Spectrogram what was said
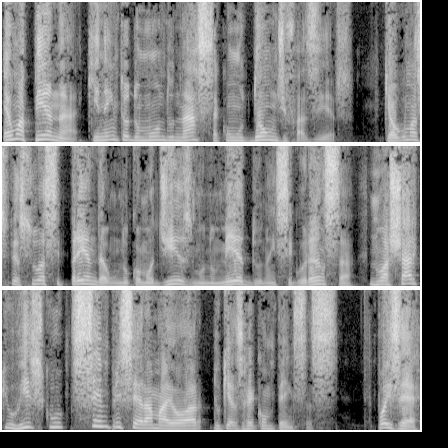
É uma pena que nem todo mundo nasça com o dom de fazer. Que algumas pessoas se prendam no comodismo, no medo, na insegurança, no achar que o risco sempre será maior do que as recompensas. Pois é,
